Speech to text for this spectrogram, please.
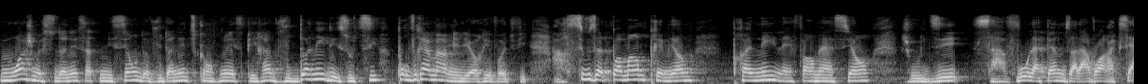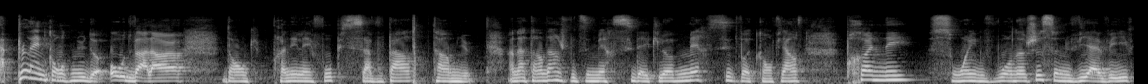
Moi, je me suis donné cette mission de vous donner du contenu inspirant, de vous donner des outils pour vraiment améliorer votre vie. Alors si vous n'êtes pas membre premium, prenez l'information. Je vous le dis, ça vaut la peine. Vous allez avoir accès à plein de contenus de haute valeur. Donc, prenez l'info, puis si ça vous parle, tant mieux. En attendant, je vous dis merci d'être là. Merci de votre confiance. Prenez soin de vous. On a juste une vie à vivre.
